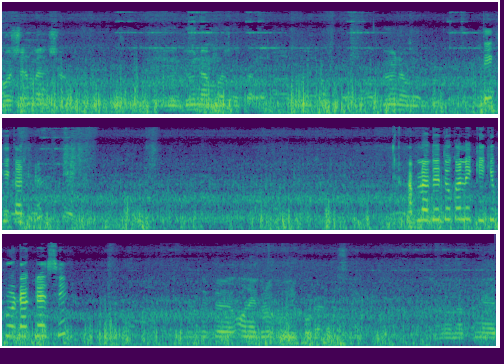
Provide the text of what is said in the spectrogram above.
হোসেন ম্যানশন। দুই নম্বর দুই নম্বর দেখি কার্ডটা আপনাদের দোকানে কি কি প্রোডাক্ট আছে? অনেক রকমের প্রোডাক্ট আছে। যেমন আপনার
